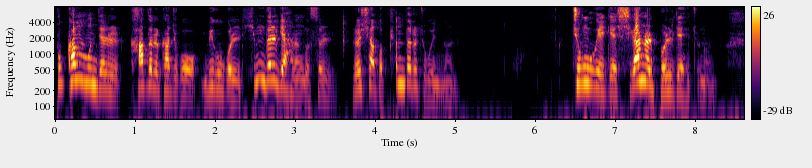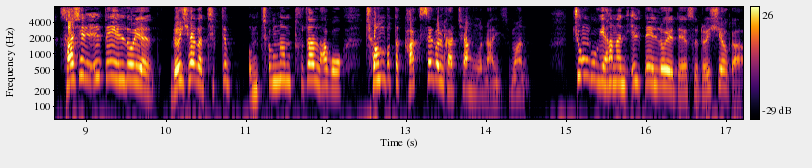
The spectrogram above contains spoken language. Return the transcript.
북한 문제를 카드를 가지고 미국을 힘들게 하는 것을 러시아도 편들어주고 있는 중국에게 시간을 벌게 해주는 사실 1대1로에 러시아가 직접 엄청난 투자를 하고 처음부터 각색을 같이 한 건 아니지만 중국이 하는 1대1로에 대해서 러시아가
